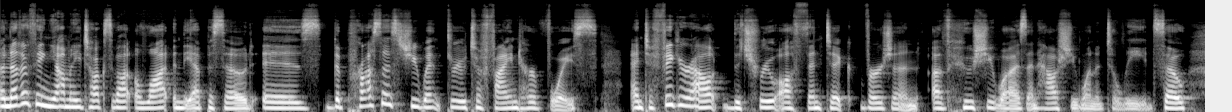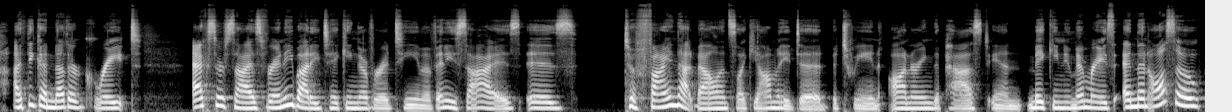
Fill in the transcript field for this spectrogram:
Another thing Yamini talks about a lot in the episode is the process she went through to find her voice and to figure out the true, authentic version of who she was and how she wanted to lead. So I think another great exercise for anybody taking over a team of any size is to find that balance, like Yamini did, between honoring the past and making new memories. And then also,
